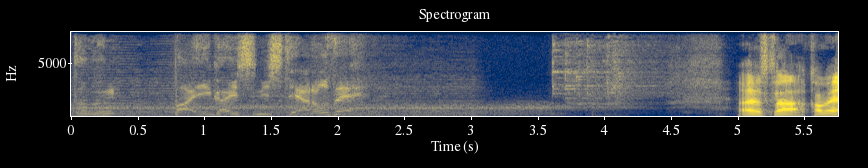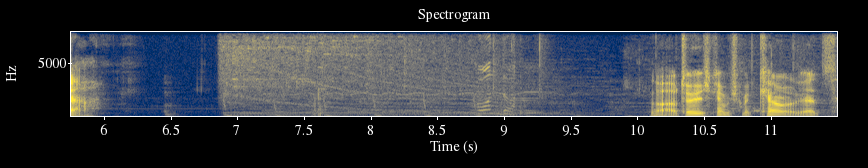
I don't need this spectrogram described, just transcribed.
た分倍返しにしてやろうぜ alles klar, komm her. 今度 So, natürlich kann ich mit Carol jetzt.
